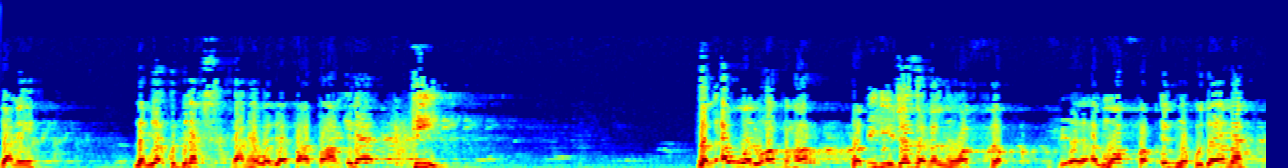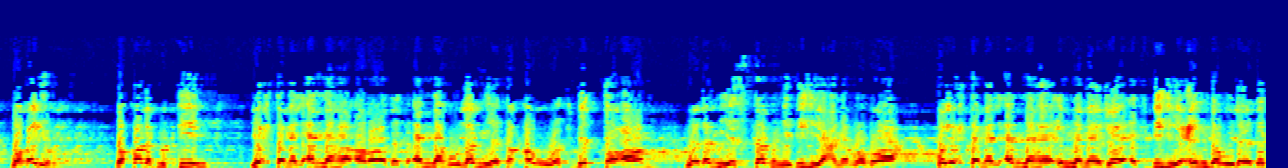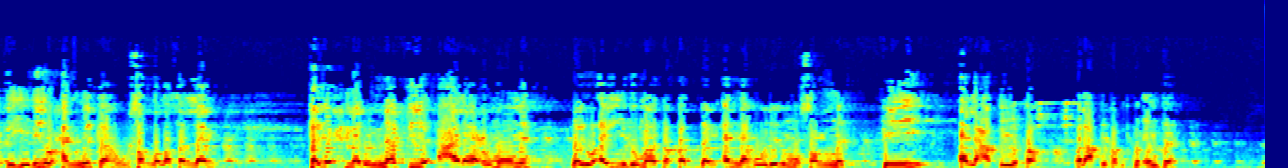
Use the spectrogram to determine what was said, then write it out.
يعني إيه؟ لم يأكل بنفسه يعني هو اللي يرفع الطعام إلى فيه. والأول أظهر وبه جزم الموفق الموفق ابن قدامة وغيره. وقال ابن التين يحتمل أنها أرادت أنه لم يتقوت بالطعام ولم يستغن به عن الرضاع ويحتمل أنها إنما جاءت به عند ولادته ليحنكه صلى الله عليه وسلم فيحمل النفي على عمومه ويؤيد ما تقدم أنه للمصنف في العقيقة. والعقيقة بتكون إمتى؟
